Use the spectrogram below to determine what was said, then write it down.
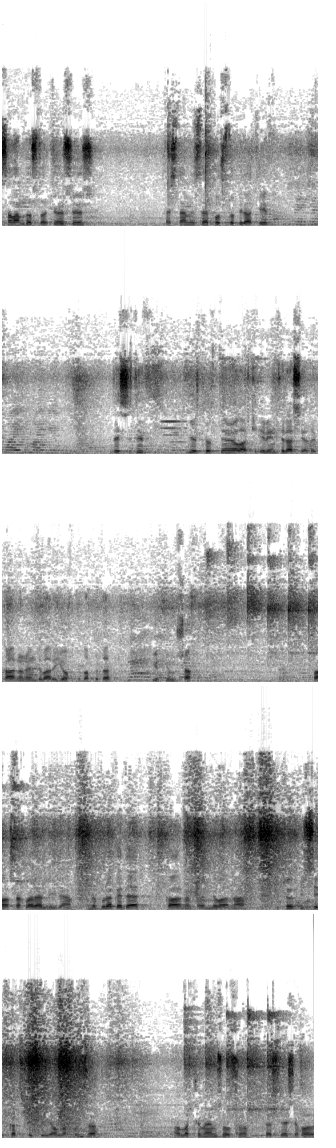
Salam dostlar, görürsüz. Xəstəmizdə postoperativ residiv yırtıq. Demək olar ki, eventilasiyadır. Qarnın ön divarı yoxdur. Bax, burada yük yumuşaq bağırsaqları əlləyirirəm. Və bura qədər qarnın ön divarına bütöv bir setka tikəcəyik Allah qoysa. Allah köməyimiz olsun. Xəstəyə şəfa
